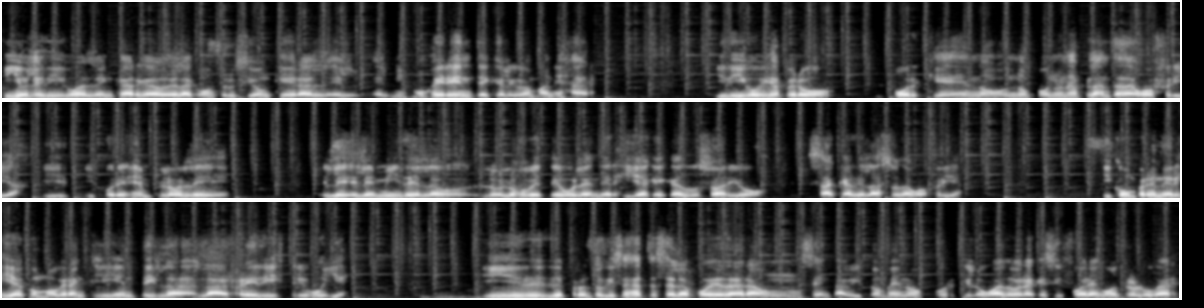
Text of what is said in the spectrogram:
y yo le digo al encargado de la construcción, que era el, el, mismo gerente que lo iba a manejar, y digo, oye, pero ¿por qué no, no pone una planta de agua fría? Y, y por ejemplo, le, le, le mide los BTU, la energía que cada usuario saca del lazo de agua fría. Y compra energía como gran cliente y la, la redistribuye y de, pronto quizás hasta se la puede dar a un centavito menos porque lo adora que si fuera en otro lugar.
